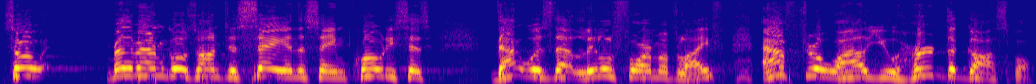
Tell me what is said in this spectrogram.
So, Brother Branham goes on to say in the same quote, he says, that was that little form of life. After a while, you heard the gospel.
